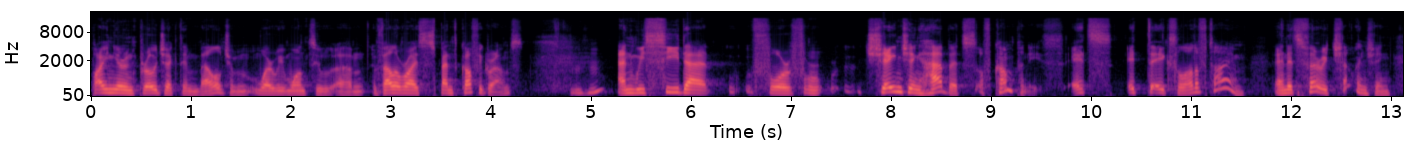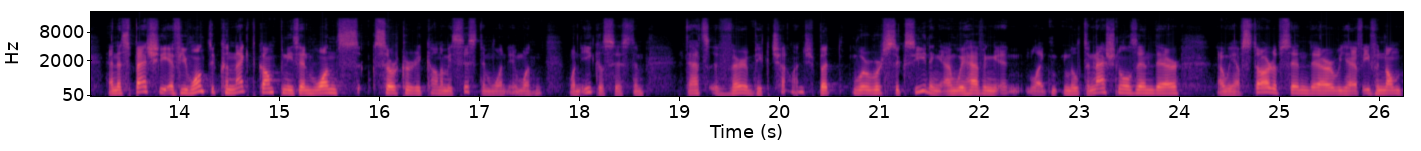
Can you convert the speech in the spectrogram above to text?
pioneering project in Belgium, where we want to um, valorize spent coffee grounds, Mhm. and we see that for for changing habits of companies, it's it takes a lot of time and it's very challenging. And especially if you want to connect companies in one circular economy system, one in one one ecosystem, that's a very big challenge. But we're, we're succeeding, and we're having uh, like multinationals in there, and we have startups in there. We have even non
